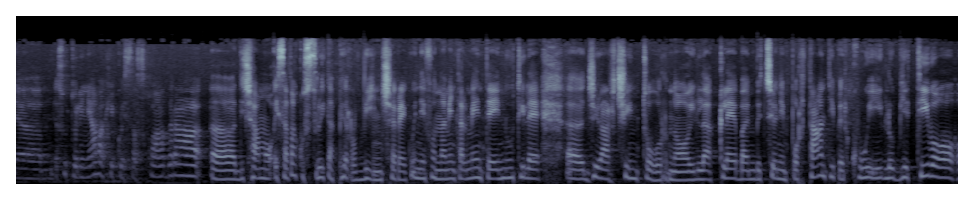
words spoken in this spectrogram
Eh, sottolineava che questa squadra eh, diciamo, è stata costruita per vincere, quindi fondamentalmente è inutile eh, girarci intorno. Il club ha ambizioni importanti per cui l'obiettivo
